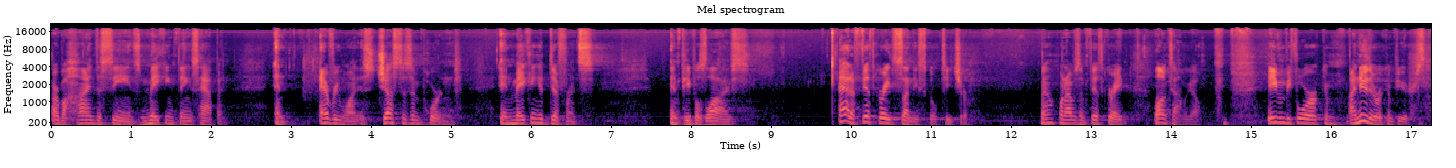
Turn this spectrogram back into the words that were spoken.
are behind the scenes making things happen. And everyone is just as important in making a difference in people's lives. I had a fifth grade Sunday school teacher. Well, when I was in fifth grade, a long time ago, even before I knew there were computers.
